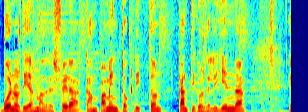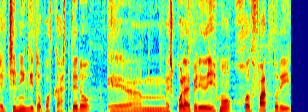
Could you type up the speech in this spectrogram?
Buenos días Madresfera, Campamento Krypton, Cánticos de Leyenda, El Chininguito Podcastero, em, Escuela de Periodismo, Hot Factory,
